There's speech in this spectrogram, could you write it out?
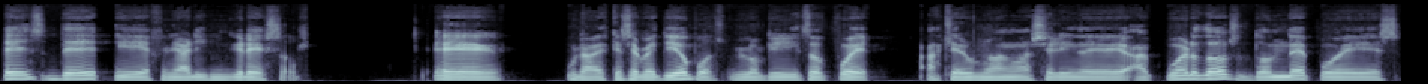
es de generar ingresos. Eh, una vez que se metió, pues lo que hizo fue hacer una serie de acuerdos donde pues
